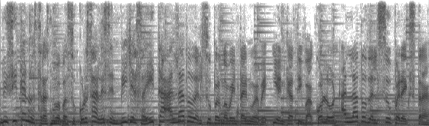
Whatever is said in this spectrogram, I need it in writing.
Visite nuestras nuevas sucursales en Villa Zaita al lado del Super 99 y en Cativa Colón al lado del Super Extra.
